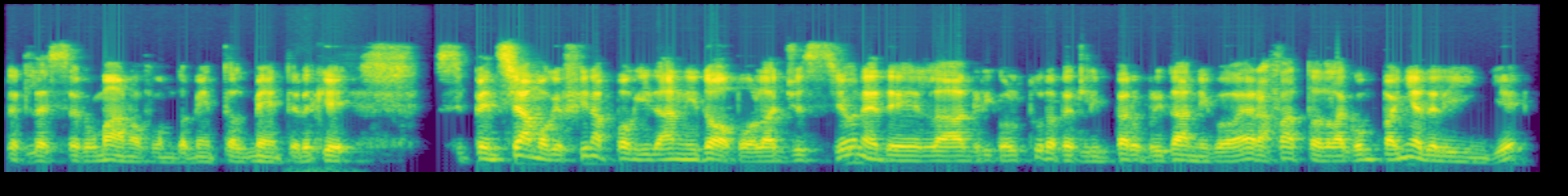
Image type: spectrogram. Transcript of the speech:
per l'essere umano fondamentalmente, perché se pensiamo che fino a pochi anni dopo la gestione dell'agricoltura per l'impero britannico era fatta dalla Compagnia delle Indie,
